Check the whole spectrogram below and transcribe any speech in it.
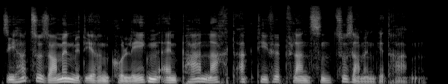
Sie hat zusammen mit ihren Kollegen ein paar nachtaktive Pflanzen zusammengetragen.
